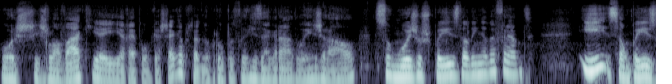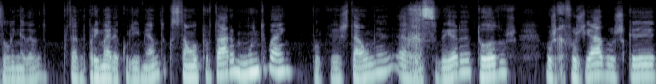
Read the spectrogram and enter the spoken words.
hoje a Eslováquia e a República Checa, portanto, o grupo de desagrado em geral, são hoje os países da linha da frente. E são países da linha, da, portanto, de primeiro acolhimento que estão a portar muito bem, porque estão a receber todos os refugiados que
